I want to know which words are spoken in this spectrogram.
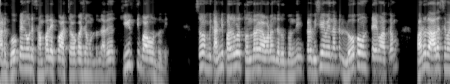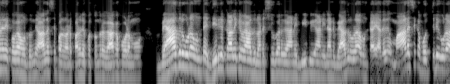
అంటే గోప్యంగా ఉంటే సంపద ఎక్కువ వచ్చే అవకాశం ఉంటుంది అదే కీర్తి బాగుంటుంది. సో మీకు అన్ని పనులు కూడా తొందరగా అవ్వడం జరుగుతుంది. ఇక్కడ విషయం ఏంటంటే లోపం ఉంటే మాత్రం పనులు ఆలస్యం అనేది ఎక్కువగా ఉంటుంది. ఆలస్య పనులు అంటే పనులు ఎక్కువ తొందరగా కాకపోవడము వ్యాధులు కూడా ఉంటాయి. దీర్ఘకాలిక వ్యాధులు అంటే షుగర్ కానీ బీపీ కానీ ఇలాంటి వ్యాధులు కూడా ఉంటాయి. అదేవిధంగా మానసిక ఒత్తిడి కూడా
